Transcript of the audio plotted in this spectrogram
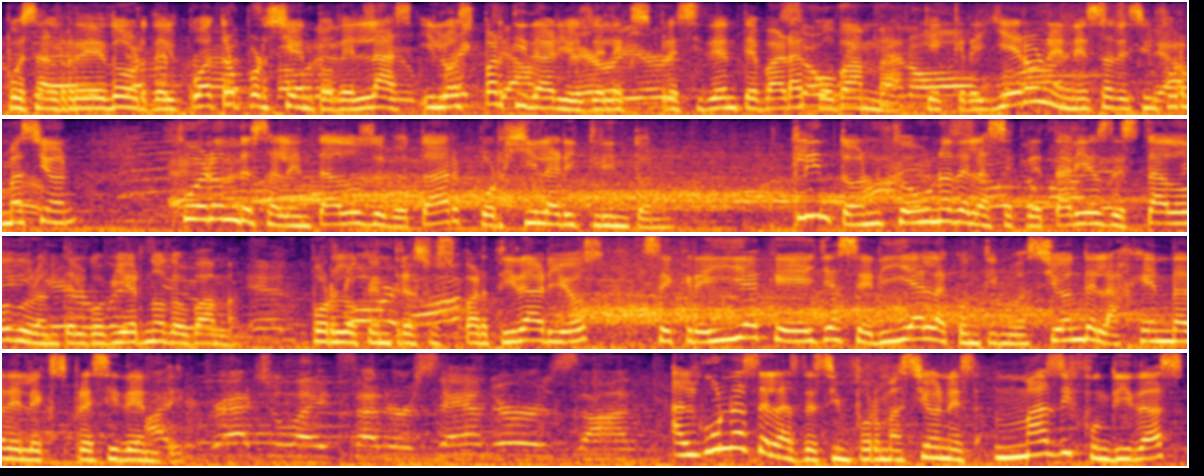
pues alrededor del 4% de las y los partidarios del expresidente Barack Obama que creyeron en esa desinformación fueron desalentados de votar por Hillary Clinton. Clinton fue una de las secretarias de Estado durante el gobierno de Obama, por lo que entre sus partidarios se creía que ella sería la continuación de la agenda del expresidente. Algunas de las desinformaciones más difundidas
